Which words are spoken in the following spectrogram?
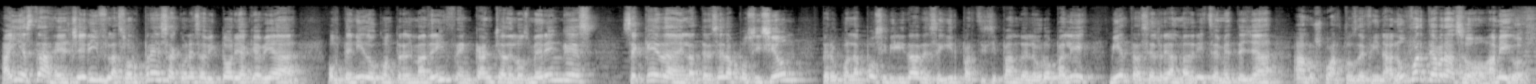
Ahí está, el sheriff, la sorpresa con esa victoria que había obtenido contra el Madrid en cancha de los merengues. Se queda en la tercera posición, pero con la posibilidad de seguir participando en la Europa League, mientras el Real Madrid se mete ya a los cuartos de final. Un fuerte abrazo, amigos.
